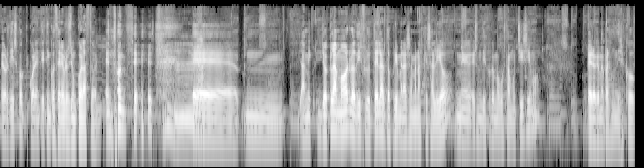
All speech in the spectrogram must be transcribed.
peor disco que 45 cerebros y un corazón. Entonces, Mm, eh, mm, a mí, yo Clamor lo disfruté las dos primeras semanas que salió. Me- es un disco que me gusta muchísimo, pero que me parece un disco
